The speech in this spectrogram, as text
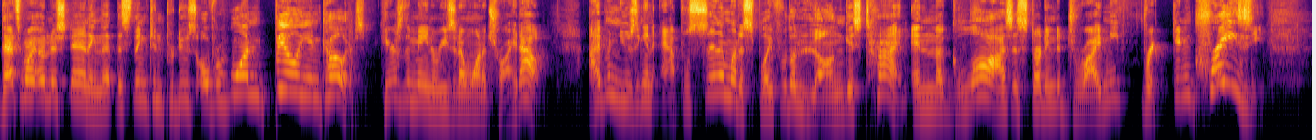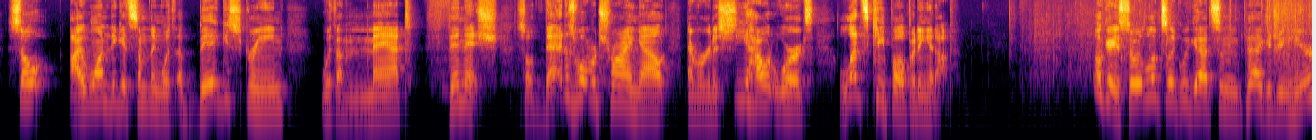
That's my understanding that this thing can produce over 1 billion colors. Here's the main reason I want to try it out. I've been using an Apple Cinema display for the longest time, and the gloss is starting to drive me freaking crazy. So I wanted to get something with a big screen with a matte finish. So that is what we're trying out, and we're gonna see how it works. Let's keep opening it up. Okay, so it looks like we got some packaging here.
